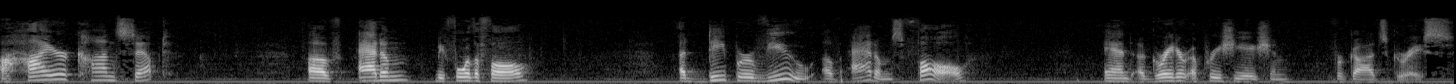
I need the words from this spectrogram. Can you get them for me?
a higher concept of Adam before the fall, a deeper view of Adam's fall, and a greater appreciation for God's grace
